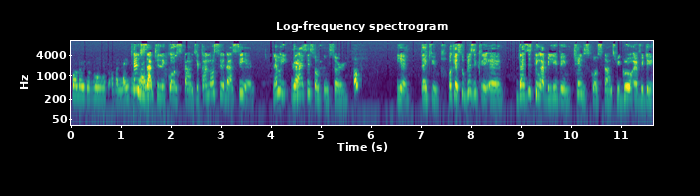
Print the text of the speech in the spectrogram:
follow the rules of a label. Change is actually constant. You cannot say that. See, eh, let me. Can Yeah. I say something? Sorry. Okay. Yeah. Thank you. Okay. So basically, uh, there's this thing I believe in. Change is constant. We grow every day.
